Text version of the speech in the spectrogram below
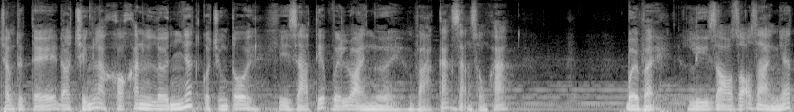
Trong thực tế, đó chính là khó khăn lớn nhất của chúng tôi khi giao tiếp với loài người và các dạng sống khác. Bởi vậy, lý do rõ ràng nhất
